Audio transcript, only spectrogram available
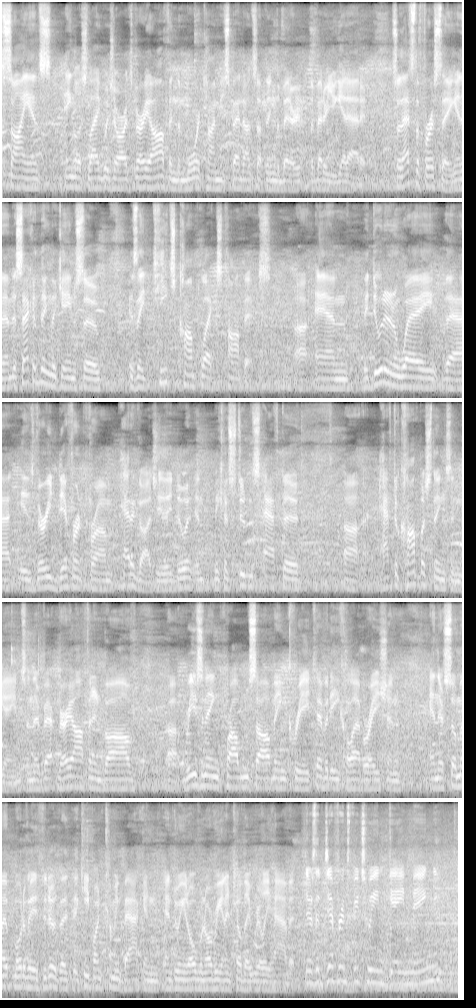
science, English language arts, very often the more time you spend on something, the better, the better you get at it. So that's the first thing. And then the second thing that games do is they teach complex topics. Uh, and they do it in a way that is very different from pedagogy. They do it in, because students have to uh, have to accomplish things in games, and they're very often involve uh, reasoning, problem solving, creativity, collaboration, and they're so motivated to do it that they keep on coming back and, and doing it over and over again until they really have it. There's a difference between gaming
